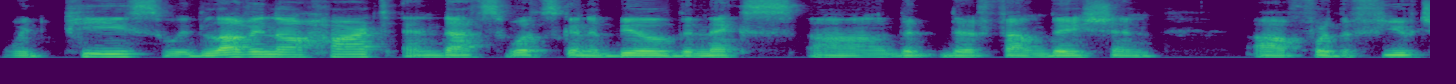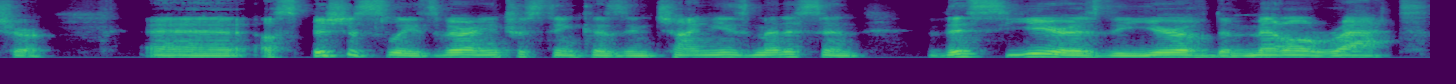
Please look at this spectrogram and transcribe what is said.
with peace with love in our heart and that's what's going to build the next uh, the, the foundation uh, for the future. And auspiciously it's very interesting because in Chinese medicine this year is the year of the metal rat.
